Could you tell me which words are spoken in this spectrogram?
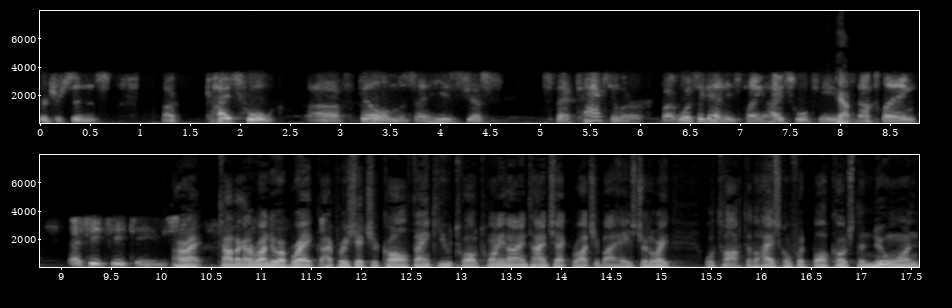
Richardson's uh, high school uh, films, and he's just spectacular. But once again, he's playing high school teams. Yep. He's not playing SEC teams. All right, Tom, I got to run to a break. I appreciate your call. Thank you. Twelve twenty nine time check brought to you by Hayes Jewelry. We'll talk to the high school football coach, the new one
